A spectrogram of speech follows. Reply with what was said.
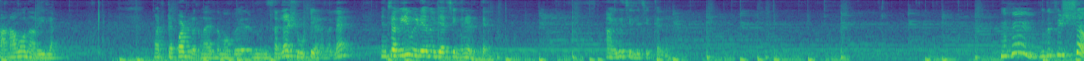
കാണാവോ എന്നറിയില്ല. മറ്റേപ്പാട് എടുക്കണമായിരുന്നു മൊബൈൽ മീൻസ് അല്ല ഷൂട്ട് ചെയ്യണമെന്നല്ലേ ഞാൻ ചെറിയ വീഡിയോ എന്ന് വിചാരിച്ച് ഇങ്ങനെ എടുത്തേ. ആ ഇത് ചില്ലി ചിക്കന്റെ ഇത് ഫിഷോ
